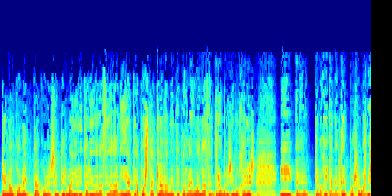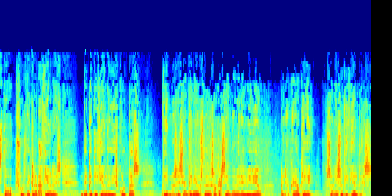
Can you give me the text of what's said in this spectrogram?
que no conecta con el sentir mayoritario de la ciudadanía, que apuesta claramente por la igualdad entre hombres y mujeres y eh, que lógicamente pues hemos visto sus declaraciones de petición de disculpas. En fin, no sé si han tenido ustedes ocasión de ver el vídeo, pero creo que son insuficientes.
